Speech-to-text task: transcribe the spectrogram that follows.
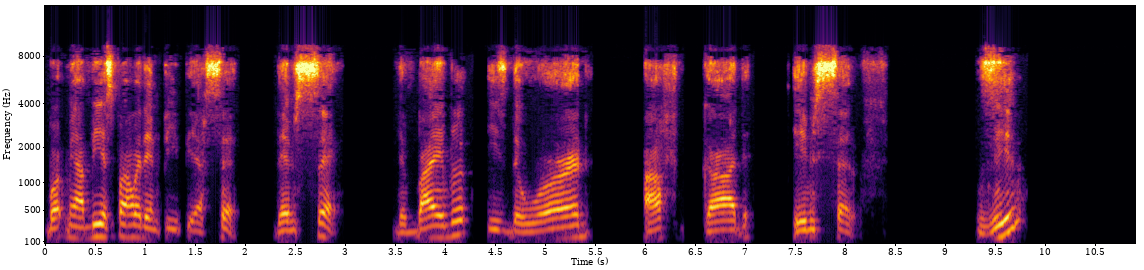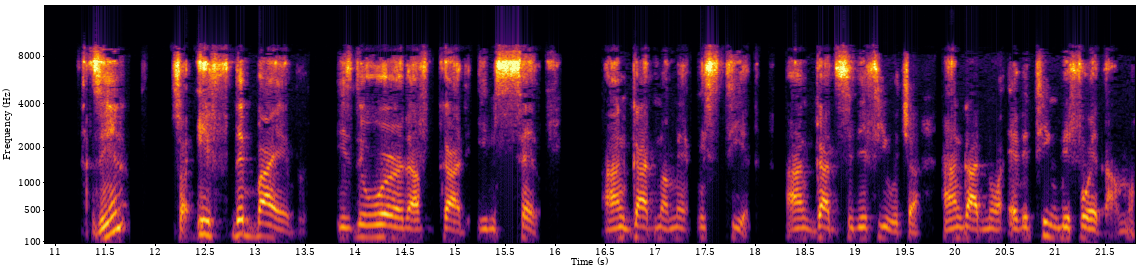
But me a based on what them people say. Them say the Bible is the word of God himself. Zin? Zin? So if the Bible is the word of God himself, and God no make mistake, and God see the future, and God know everything before it happen,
